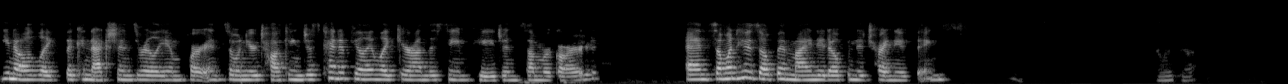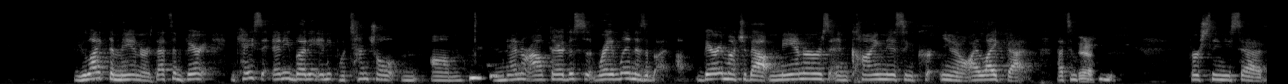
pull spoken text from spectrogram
you know, like the connection's really important. So when you're talking, just kind of feeling like you're on the same page in some regard. And someone who's open minded, open to try new things. I like that. You like the manners. That's a very, in case anybody, any potential um, men are out there, this is, Raylin is about, very much about manners and kindness. And, you know, I like that. That's important. Yeah. First thing you said.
